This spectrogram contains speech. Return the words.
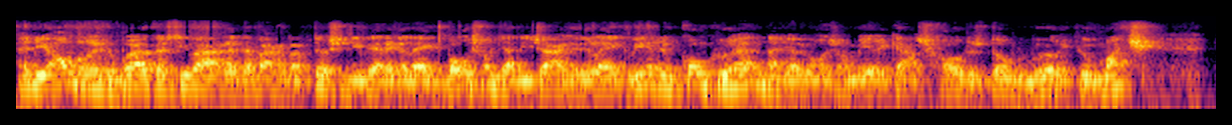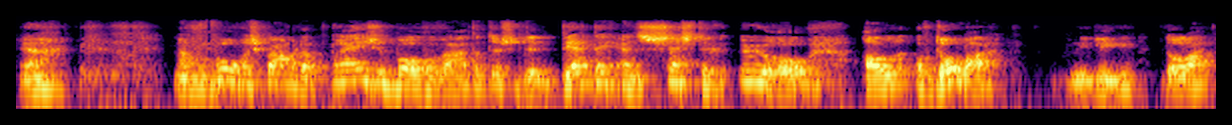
En die andere gebruikers die waren, daar waren daartussen, die werden gelijk boos, want ja, die zagen gelijk weer een concurrent. Nou ja jongens, Amerikaans dus don't worry too much. Ja. Maar vervolgens kwamen er prijzen boven water tussen de 30 en 60 euro, al, of dollar, niet liegen, dollar,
